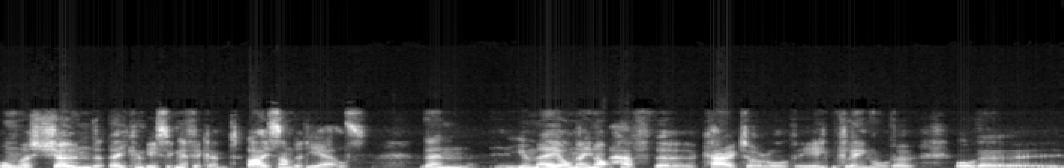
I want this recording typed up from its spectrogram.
almost shown that they can be significant by somebody else, then you may or may not have the character or the inkling or the or the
